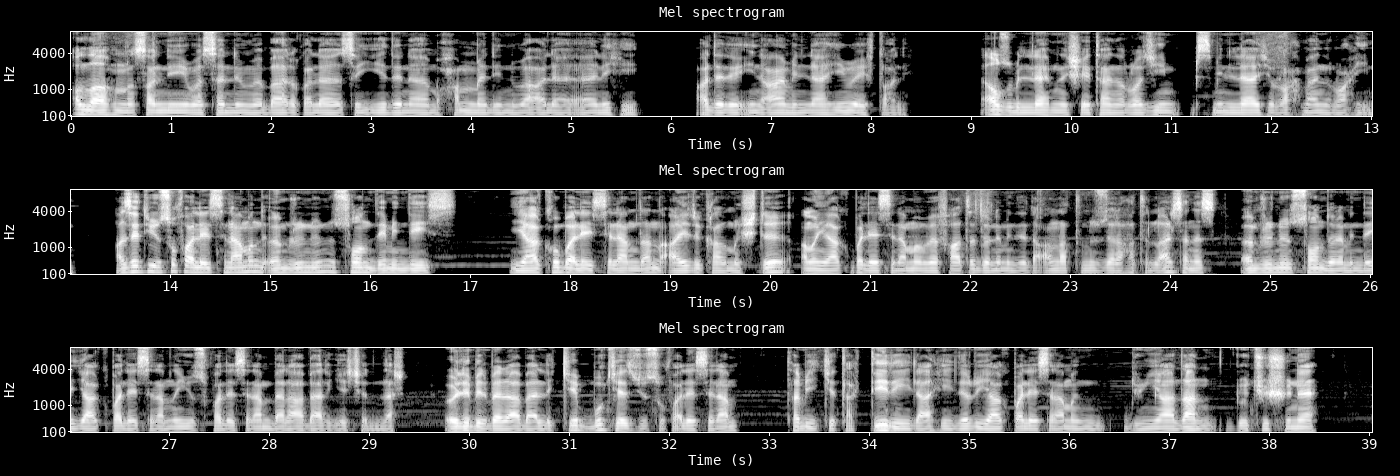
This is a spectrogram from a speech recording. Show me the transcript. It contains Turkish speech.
Allahümme salli ve sellim ve barik ala seyyidina Muhammedin ve ala alihi adede in'amillahi ve iftali. Euzu billahi mineşşeytanirracim. Bismillahirrahmanirrahim. Hz. Yusuf Aleyhisselam'ın ömrünün son demindeyiz. Yakup Aleyhisselam'dan ayrı kalmıştı ama Yakup Aleyhisselam'ın vefatı döneminde de anlattığımız üzere hatırlarsanız ömrünün son döneminde Yakup Aleyhisselam'la Yusuf Aleyhisselam beraber geçirdiler. Öyle bir beraberlik ki bu kez Yusuf Aleyhisselam tabii ki takdiri ilahidir. Yakup Aleyhisselam'ın dünyadan göçüşüne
